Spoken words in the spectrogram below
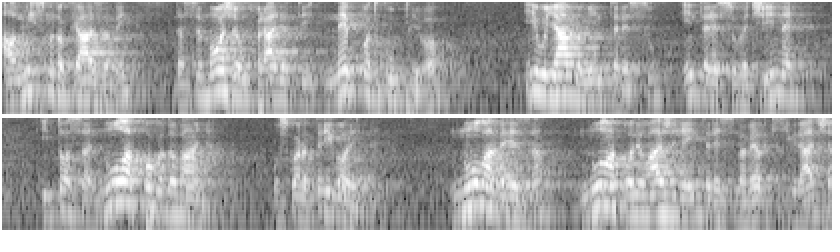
ali mi smo dokazali da se može upravljati nepotkupljivo i u javnom interesu, interesu većine i to sa nula pogodovanja u skoro tri godine, nula veza, nula podilaženja interesima velikih igrača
